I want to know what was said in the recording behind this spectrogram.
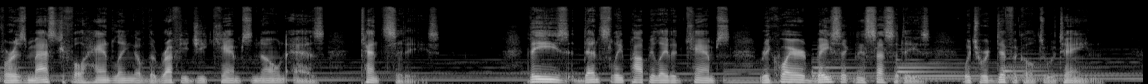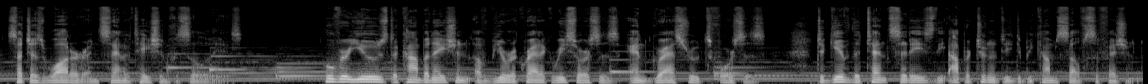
for his masterful handling of the refugee camps known as tent cities. These densely populated camps required basic necessities which were difficult to attain, such as water and sanitation facilities. Hoover used a combination of bureaucratic resources and grassroots forces to give the tent cities the opportunity to become self sufficient.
